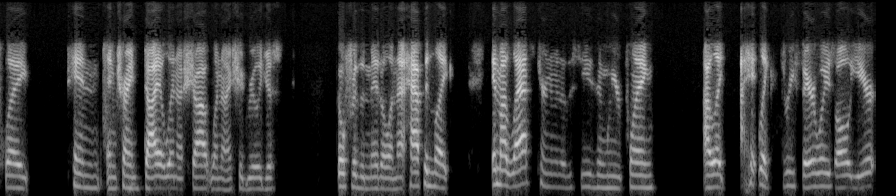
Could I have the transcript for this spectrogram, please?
play pin and try and dial in a shot when I should really just go for the middle. And that happened like in my last tournament of the season we were playing. I like I hit like three fairways all year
